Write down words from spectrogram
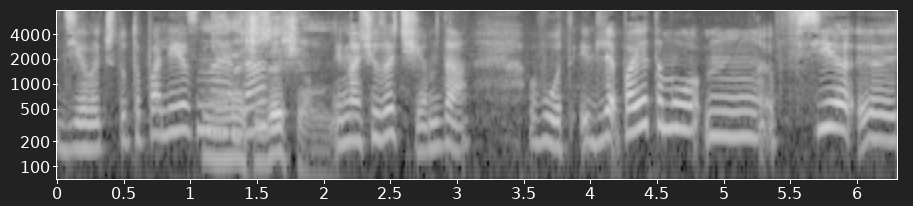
делать что-то полезное, полезное. Иначе да? зачем? Иначе зачем, да. Вот. И для, поэтому все э,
